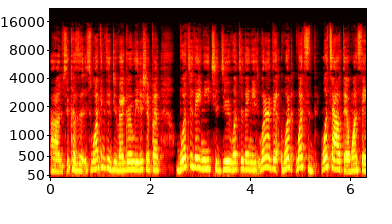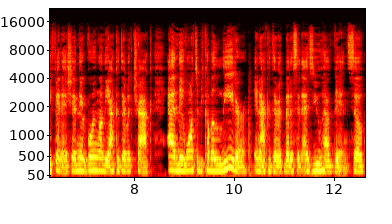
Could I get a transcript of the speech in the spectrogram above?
Um, because it's one thing to do regular leadership, but what do they need to do? What do they need? What are the what what's what's out there once they finish and they're going on the academic track and they want to become a leader in academic medicine, as you have been. So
